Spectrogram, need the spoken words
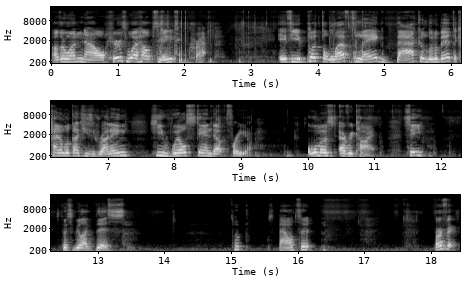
other one. Now, here's what helps me. Crap. If you put the left leg back a little bit to kind of look like he's running, he will stand up for you. Almost every time. See? Supposed to be like this. Oh, let's balance it. Perfect.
